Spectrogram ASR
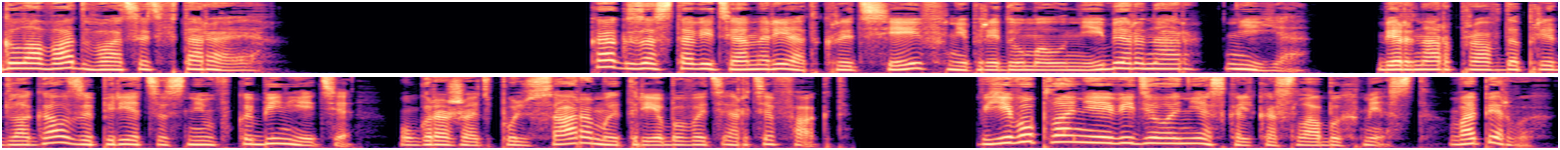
Глава 22. Как заставить Анри открыть сейф, не придумал ни Бернар, ни я. Бернар, правда, предлагал запереться с ним в кабинете, угрожать пульсарам и требовать артефакт. В его плане я видела несколько слабых мест. Во-первых,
